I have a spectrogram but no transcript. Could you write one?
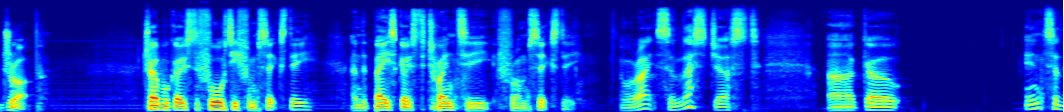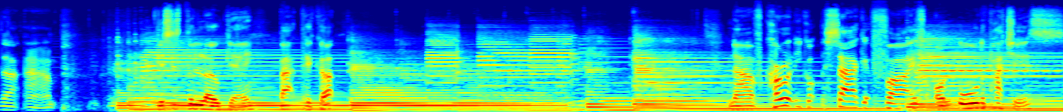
drop. Treble goes to 40 from 60, and the bass goes to 20 from 60. All right, so let's just uh, go into that amp. This is the low gain, back pickup. Now I've currently got the sag at 5 on all the patches.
